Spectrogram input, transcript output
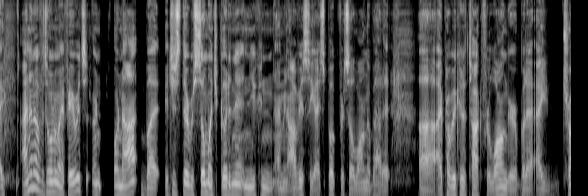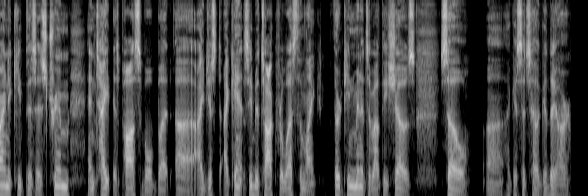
I, I don't know if it's one of my favorites or, or not, but it just there was so much good in it, and you can. I mean, obviously, I spoke for so long about it. Uh, I probably could have talked for longer, but I, am trying to keep this as trim and tight as possible. But uh, I just I can't seem to talk for less than like 13 minutes about these shows. So uh, I guess that's how good they are.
